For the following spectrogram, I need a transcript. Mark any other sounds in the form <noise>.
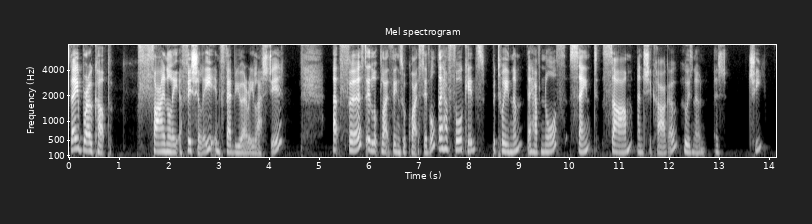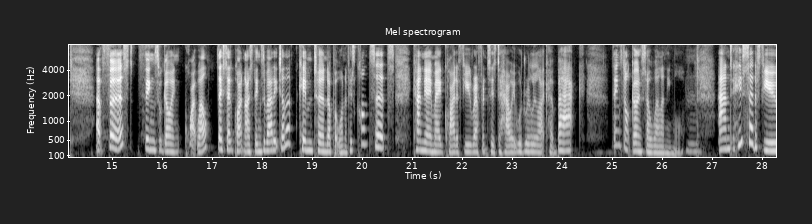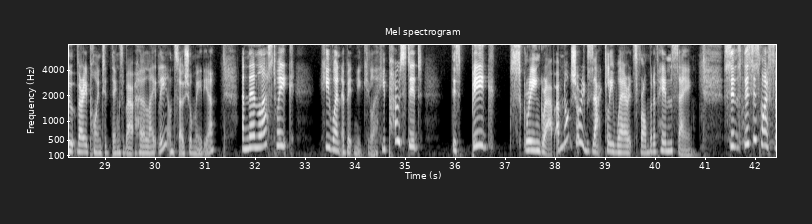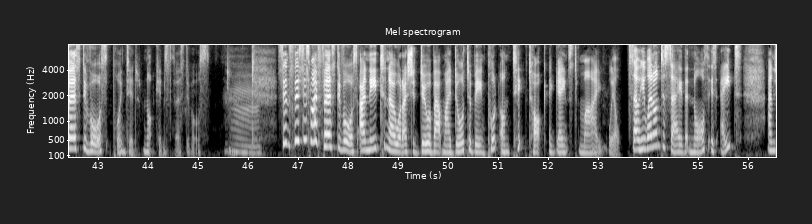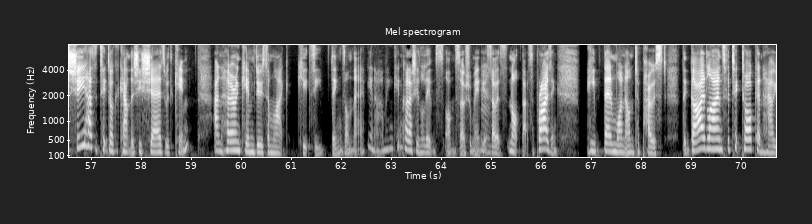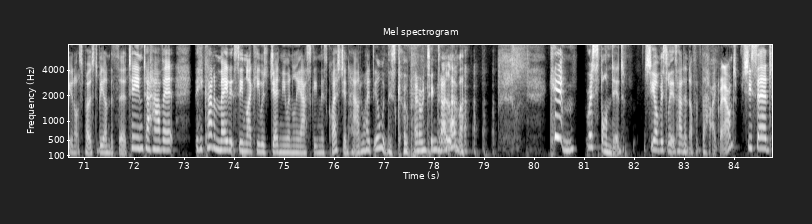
They broke up finally, officially in February last year. At first, it looked like things were quite civil. They have four kids between them. They have North, Saint, Psalm, and Chicago, who is known as Chi. At first, things were going quite well. They said quite nice things about each other. Kim turned up at one of his concerts. Kanye made quite a few references to how he would really like her back. Things not going so well anymore. Mm. And he said a few very pointed things about her lately on social media. And then last week, he went a bit nuclear. He posted this big screen grab. I'm not sure exactly where it's from, but of him saying, Since this is my first divorce, pointed, not Kim's first divorce. Hmm. Since this is my first divorce, I need to know what I should do about my daughter being put on TikTok against my will. So he went on to say that North is eight and she has a TikTok account that she shares with Kim, and her and Kim do some like cutesy things on there. You know, I mean, Kim Kardashian lives on social media, hmm. so it's not that surprising. He then went on to post the guidelines for TikTok and how you're not supposed to be under 13 to have it. He kind of made it seem like he was genuinely asking this question How do I deal with this <laughs> co parenting dilemma? Kim responded. She obviously has had enough of the high ground. She said,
